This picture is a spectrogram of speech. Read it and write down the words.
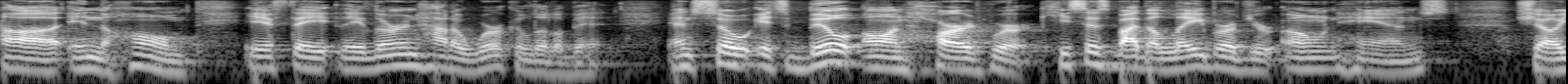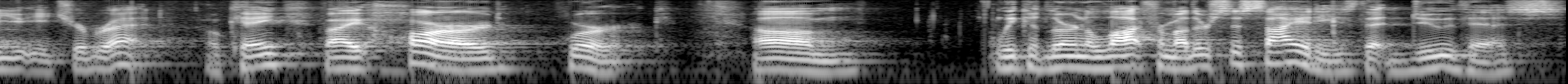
uh, in the home if they, they learn how to work a little bit. And so it's built on hard work. He says, By the labor of your own hands shall you eat your bread. Okay? By hard work. Um, we could learn a lot from other societies that do this.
